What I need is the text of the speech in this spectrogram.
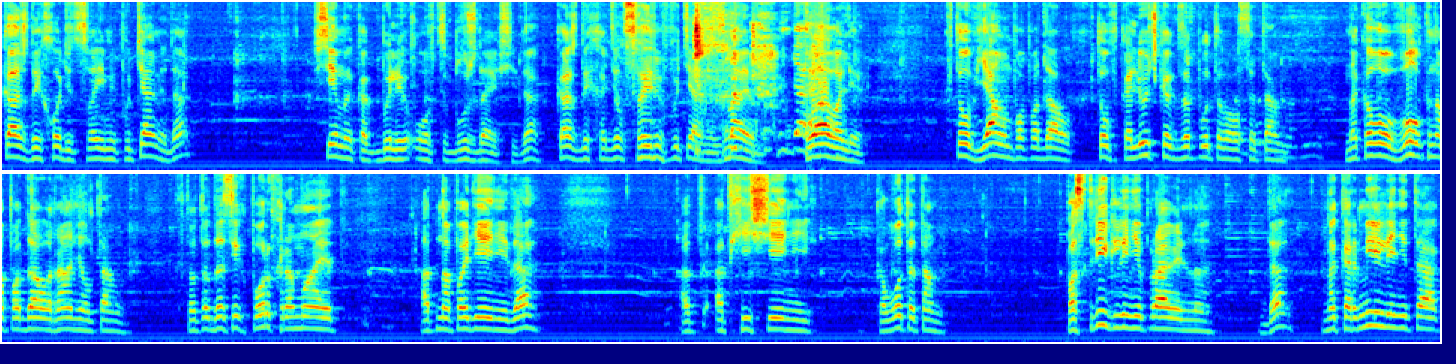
каждый ходит своими путями, да? Все мы как были овцы блуждающие, да? Каждый ходил своими путями, знаем, плавали. Кто в яму попадал, кто в колючках запутывался там, на кого волк нападал, ранил там, кто-то до сих пор хромает от нападений, да? От, от хищений, кого-то там постригли неправильно, да? Накормили не так.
